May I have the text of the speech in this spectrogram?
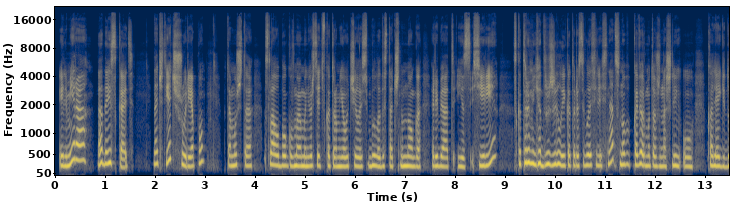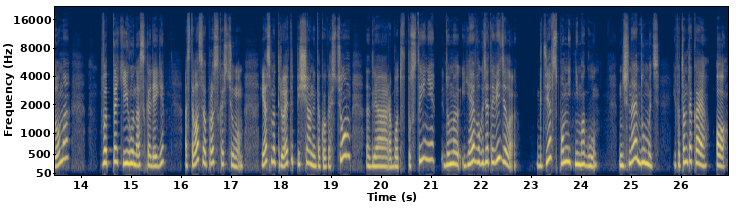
Эльмира, надо искать. Значит, я чешу репу, потому что, слава богу, в моем университете, в котором я училась, было достаточно много ребят из Сирии, с которыми я дружила и которые согласились сняться, но ковер мы тоже нашли у коллеги дома. Вот такие у нас коллеги. Оставался вопрос с костюмом. Я смотрю, а это песчаный такой костюм для работы в пустыне. Думаю, я его где-то видела? Где вспомнить не могу. Начинаю думать. И потом такая, о,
